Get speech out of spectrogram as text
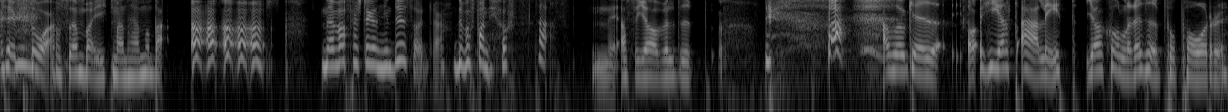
typ så. Och sen bara gick man hem och bara "Ah, ah, ah, ah, ah." När var första gången du såg det då? Det var fan i höstas. Nej, alltså jag har väl typ Alltså okej, helt ärligt. Jag kollade typ på porr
